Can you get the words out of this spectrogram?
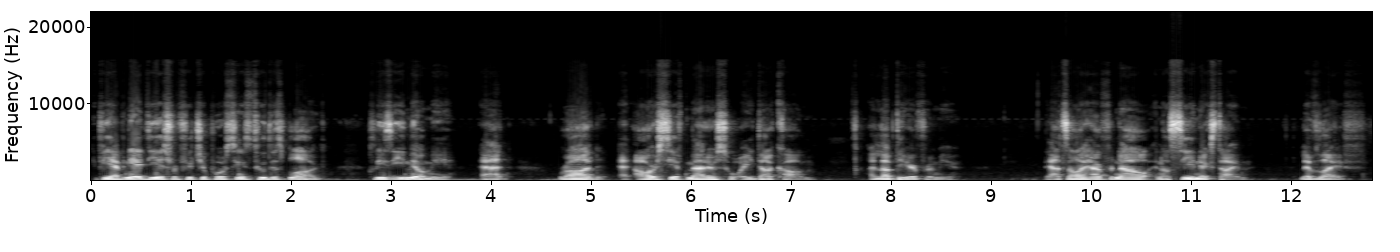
if you have any ideas for future postings to this blog, please email me at rod at ourcfmattershawaii.com. I'd love to hear from you. That's all I have for now, and I'll see you next time. Live life.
